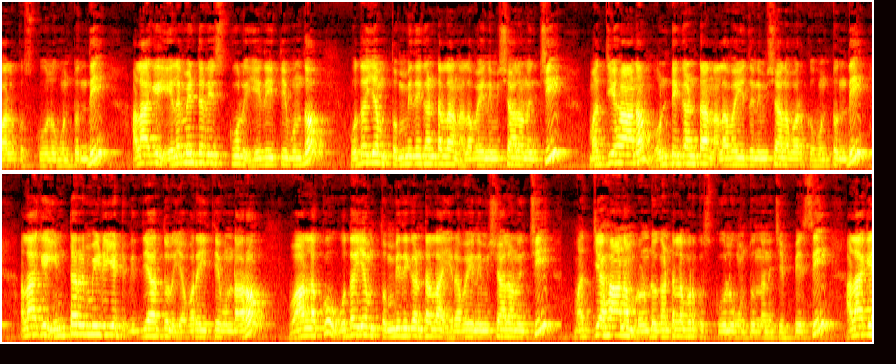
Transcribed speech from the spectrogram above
వాళ్ళకు స్కూలు ఉంటుంది. అలాగే ఎలిమెంటరీ స్కూల్ ఏదైతే ఉందో ఉదయం తొమ్మిది గంటల నలభై నిమిషాల నుంచి మధ్యాహ్నం ఒంటి గంట నలభై ఐదు నిమిషాల వరకు ఉంటుంది. అలాగే ఇంటర్మీడియట్ విద్యార్థులు ఎవరైతే ఉన్నారో వాళ్ళకు ఉదయం తొమ్మిది గంటల ఇరవై నిమిషాల నుంచి మధ్యాహ్నం రెండు గంటల వరకు స్కూల్ ఉంటుందని చెప్పేసి అలాగే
